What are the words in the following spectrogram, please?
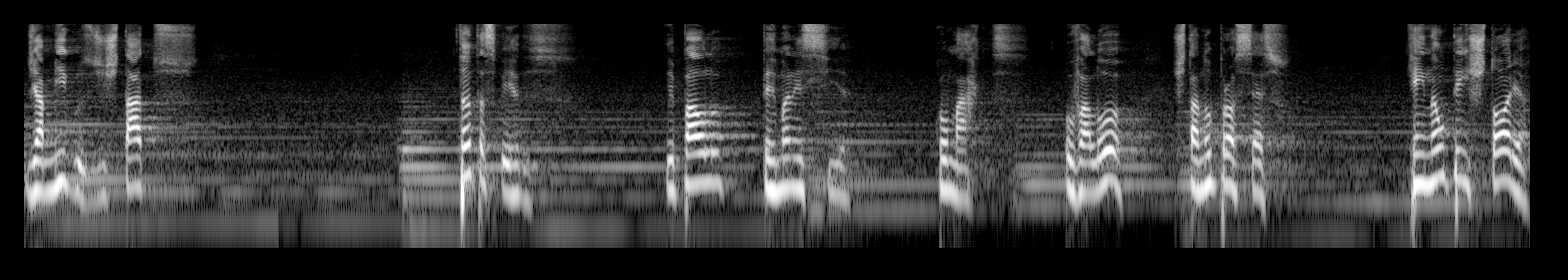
de amigos, de status, tantas perdas. E Paulo permanecia com marcas. O valor está no processo. Quem não tem história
